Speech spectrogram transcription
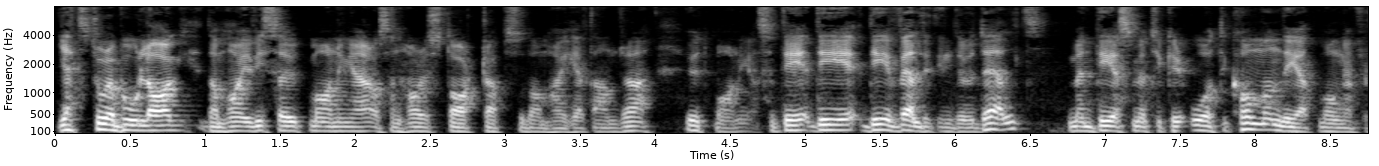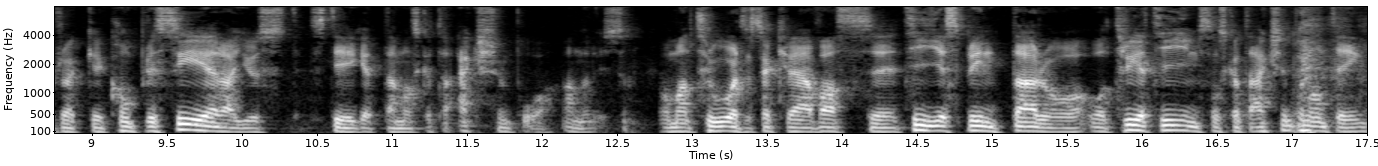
jättestora bolag, de har ju vissa utmaningar och sen har du startups och de har helt andra utmaningar. Så det, det, det är väldigt individuellt. Men det som jag tycker är återkommande är att många försöker komplicera just steget där man ska ta action på analysen. Om man tror att det ska krävas eh, tio sprintar och, och tre team som ska ta action på någonting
